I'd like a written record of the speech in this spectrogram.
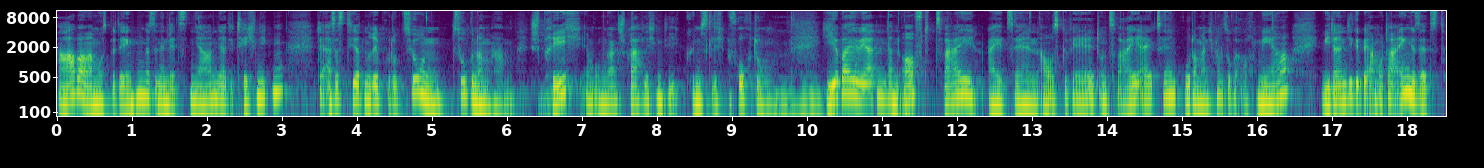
Aber man muss bedenken, dass in den letzten Jahren ja die Techniken der assistierten Reproduktion zugenommen haben. Sprich, im Umgangssprachlichen die künstliche Befruchtung. Mhm. Hierbei werden dann oft zwei Eizellen ausgewählt und zwei Eizellen oder manchmal sogar auch mehr wieder in die Gebärmutter eingesetzt.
